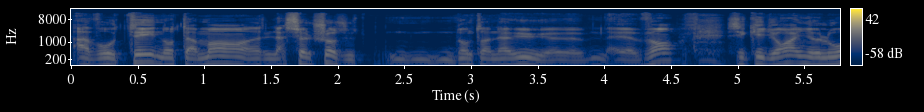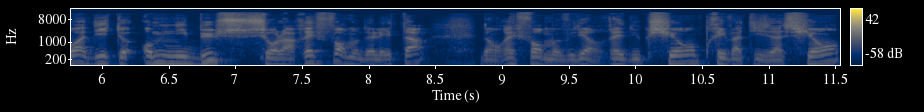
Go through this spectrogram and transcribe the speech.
à voter notamment la seule chose dont on a eu euh, euh, vent, c'est qu'il y aura une loi dite omnibus sur la réforme de l'État. Donc réforme veut dire réduction, privatisation,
